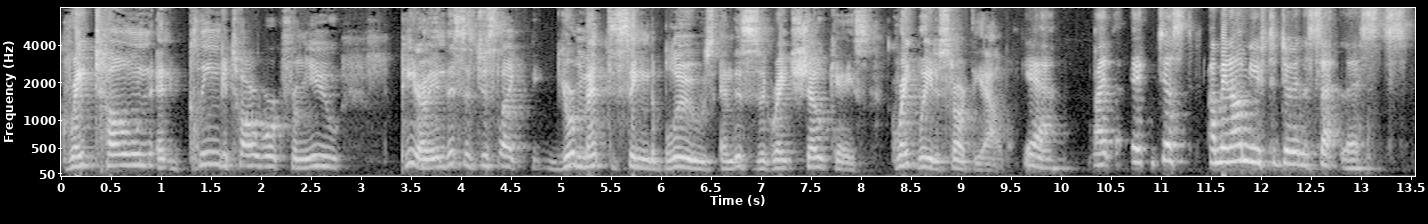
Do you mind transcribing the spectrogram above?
great tone and clean guitar work from you, Peter. I mean, this is just like you're meant to sing the blues, and this is a great showcase. Great way to start the album. Yeah, I it just. I mean, I'm used to doing the set lists,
